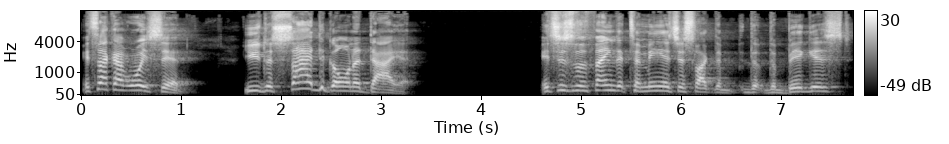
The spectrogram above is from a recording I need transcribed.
It's like I've always said, you decide to go on a diet. It's just the thing that to me is just like the, the, the biggest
